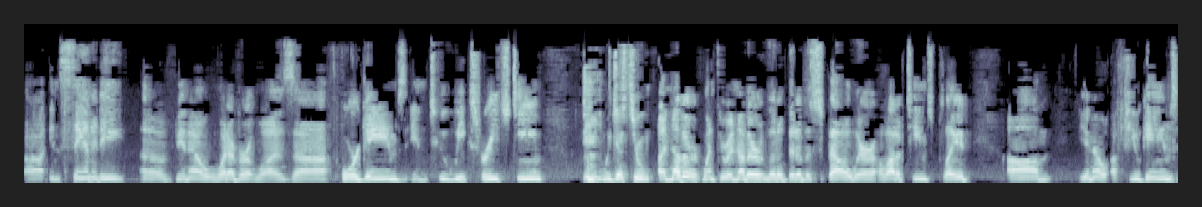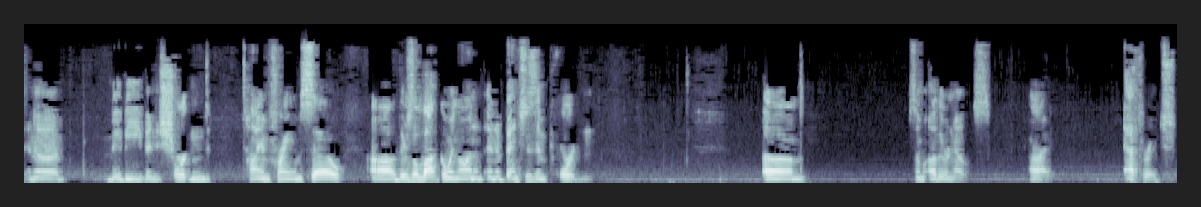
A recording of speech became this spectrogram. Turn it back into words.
uh, insanity of you know whatever it was, uh, four games in two weeks for each team. we just threw another went through another little bit of a spell where a lot of teams played, um, you know, a few games in a maybe even shortened time frame. So uh, there's a lot going on, and a bench is important. Um, some other notes. All right. Etheridge.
